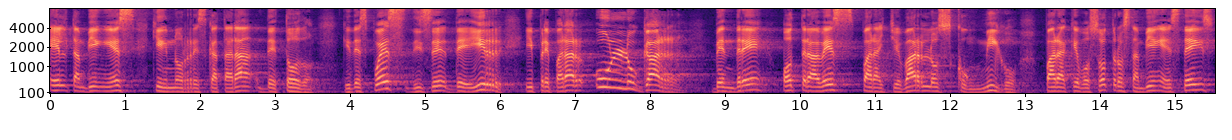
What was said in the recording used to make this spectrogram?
Él también es quien nos rescatará de todo. Y después dice de ir y preparar un lugar, vendré otra vez para llevarlos conmigo para que vosotros también estéis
